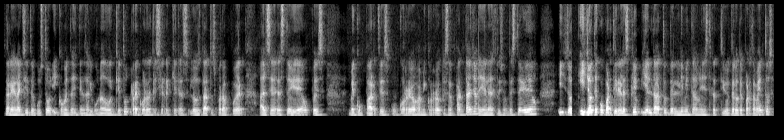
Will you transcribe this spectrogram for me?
Dale like si te gustó y comenta si tienes alguna duda o inquietud. Recuerda que si requieres los datos para poder acceder a este video, pues me compartes un correo a mi correo que está en pantalla y en la descripción de este video y yo, y yo te compartiré el script y el dato del límite administrativo de los departamentos,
